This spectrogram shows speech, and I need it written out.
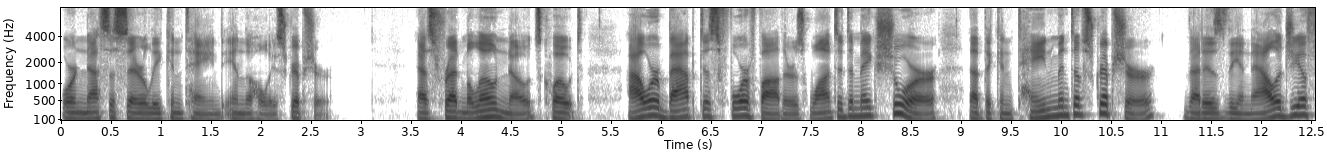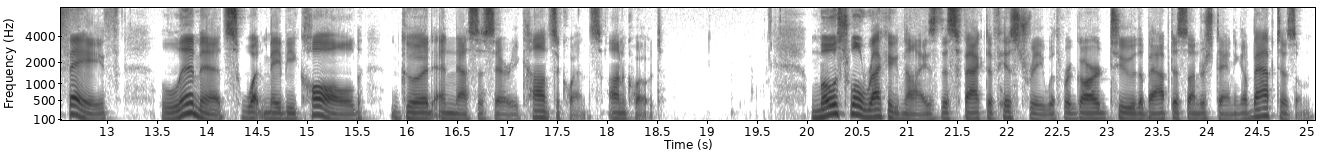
or necessarily contained in the Holy Scripture. As Fred Malone notes, quote, our Baptist forefathers wanted to make sure that the containment of Scripture, that is, the analogy of faith, limits what may be called good and necessary consequence. Unquote. Most will recognize this fact of history with regard to the Baptist understanding of baptism.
